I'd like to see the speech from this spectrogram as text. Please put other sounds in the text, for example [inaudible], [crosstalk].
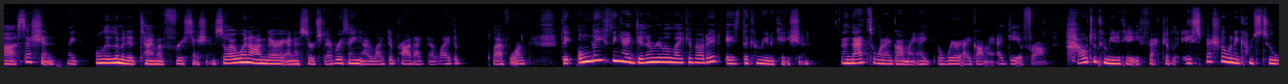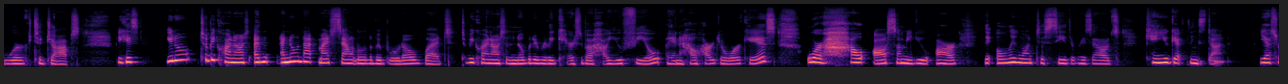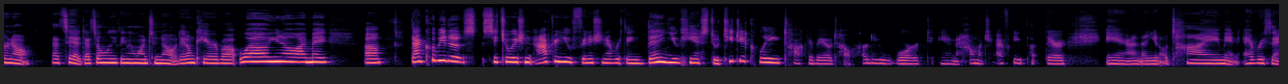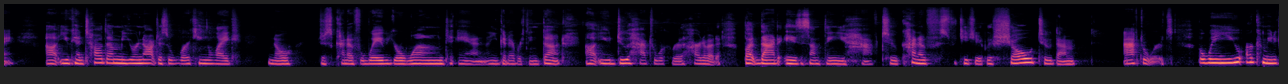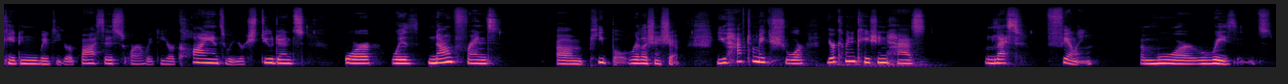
uh, session like only limited time of free session. So I went on there and I searched everything. I liked the product, I liked the platform. The only thing I didn't really like about it is the communication. And that's when I got my where I got my idea from. How to communicate effectively, especially when it comes to work to jobs. Because you know, to be quite honest, I, I know that might sound a little bit brutal, but to be quite honest, nobody really cares about how you feel and how hard your work is or how awesome you are. They only want to see the results. Can you get things done? Yes or no? That's it. That's the only thing they want to know. They don't care about, well, you know, I may um, that could be the situation after you finish and everything. Then you can strategically talk about how hard you worked and how much effort you put there, and uh, you know time and everything. Uh, you can tell them you're not just working like you know just kind of wave your wand and you get everything done. Uh, you do have to work really hard about it, but that is something you have to kind of strategically show to them afterwards. But when you are communicating with your bosses or with your clients, with your students, or with non friends um, people relationship, you have to make sure your communication has less feeling but more reasons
